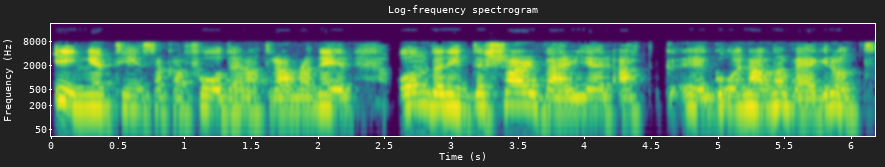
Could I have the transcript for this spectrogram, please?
ingenting som kan få den att ramla ner om den inte själv väljer att eh, gå en annan väg runt.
